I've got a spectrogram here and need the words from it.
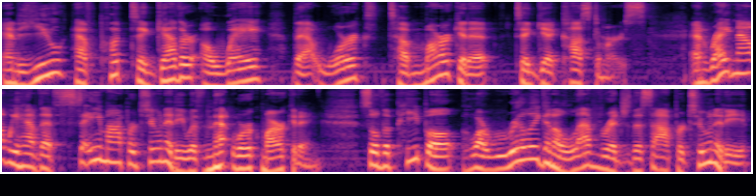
and you have put together a way that works to market it to get customers. And right now we have that same opportunity with network marketing. So the people who are really going to leverage this opportunity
